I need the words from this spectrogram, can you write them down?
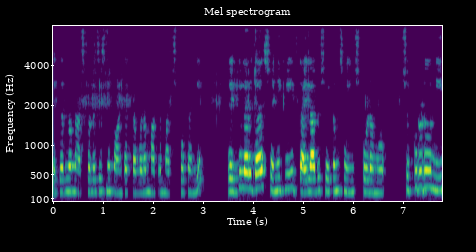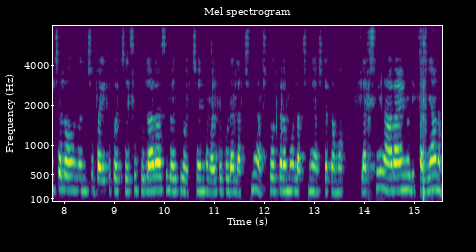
దగ్గరలో ఉన్న astrologist ని కాంటాక్ట్ అవ్వడం మాత్రం మర్చిపోకండి. రెగ్యులర్గా శనికి తైలాభిషేకం చేయించుకోవడము శుక్రుడు నీచలో నుంచి బయటకు వచ్చేసి తులారాశిలోకి వచ్చేంత వరకు కూడా లక్ష్మి అష్టోత్తరము లక్ష్మి అష్టకము లక్ష్మీ నారాయణుడి కళ్యాణం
